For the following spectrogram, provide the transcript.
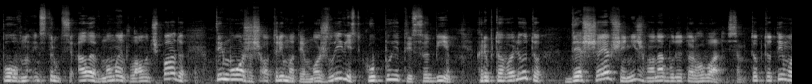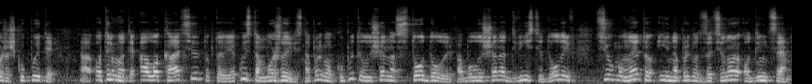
повну інструкцію. Але в момент лаунчпаду ти можеш отримати можливість купити собі криптовалюту дешевше, ніж вона буде торгуватися. Тобто ти можеш купити, отримати алокацію, тобто якусь там можливість, наприклад, купити лише на 100 доларів або лише на 200 доларів цю монету, і, наприклад, за ціною 1 цент.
